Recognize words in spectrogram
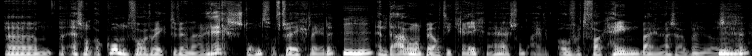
ehm Esman Ocon vorige week te ver naar rechts stond. Of twee weken geleden. Mhm. En daarom een penalty kreeg. Hij stond eigenlijk over het vak heen bijna, zou ik bijna willen Mhm. zeggen.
